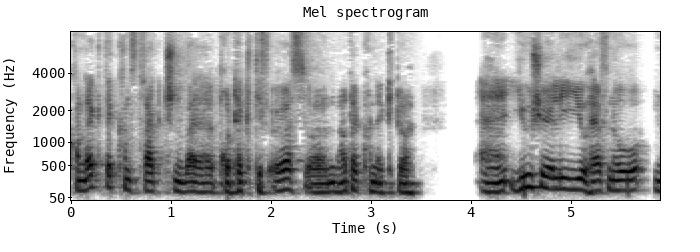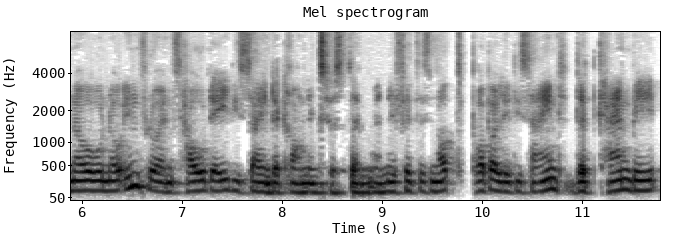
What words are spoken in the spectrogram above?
connector construction via a protective earth or another connector, uh, usually you have no no no influence how they design the grounding system, and if it is not properly designed, that can be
